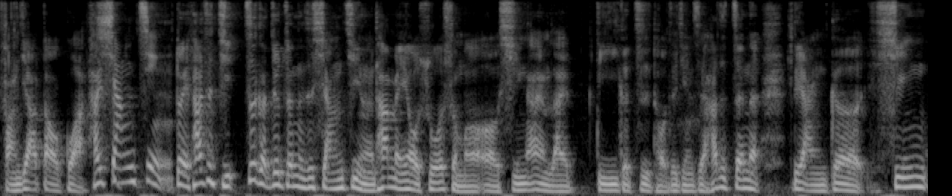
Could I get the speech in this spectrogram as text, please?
房价倒挂，它相近，对，它是几这个就真的是相近了，它没有说什么呃新案来。第一个字头这件事，它是真的两个新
